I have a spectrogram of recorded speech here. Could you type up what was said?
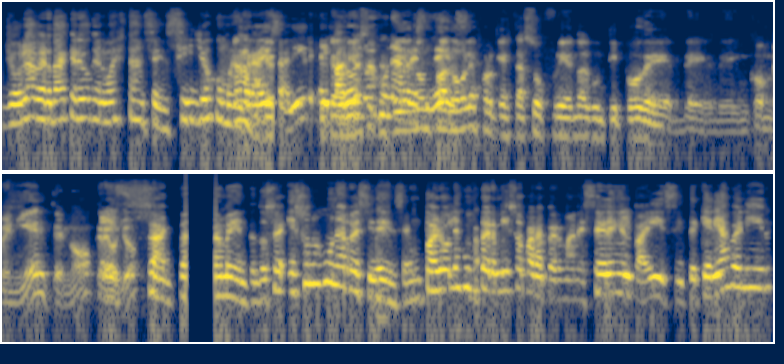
Yo la verdad creo que no es tan sencillo como entrar y salir. El parol no es una residencia. Un parol es porque está sufriendo algún tipo de, de inconveniente, ¿no? Creo yo. Exactamente. Entonces, eso no es una residencia. Un parol es un permiso para permanecer en el país. Si te querías venir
